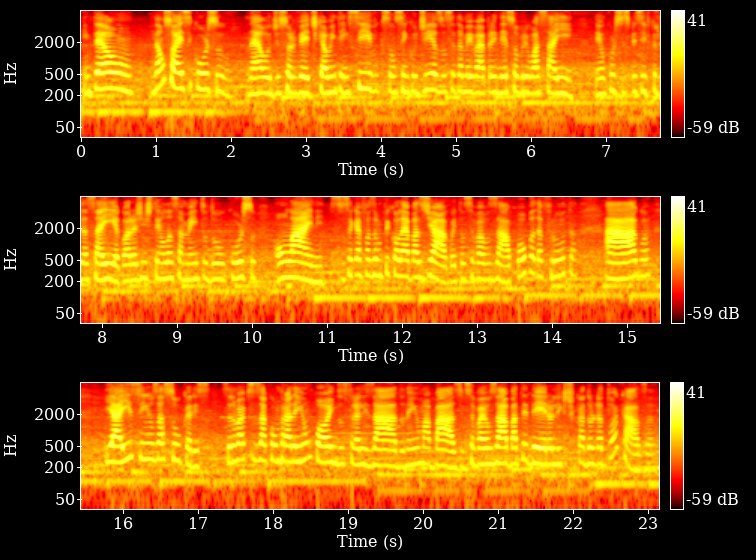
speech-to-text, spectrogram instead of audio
Então, não só esse curso, né, o de sorvete, que é o intensivo, que são cinco dias, você também vai aprender sobre o açaí. Tem um curso específico de açaí, agora a gente tem o lançamento do curso online. Se você quer fazer um picolé à base de água, então você vai usar a polpa da fruta, a água e aí sim os açúcares. Você não vai precisar comprar nenhum pó industrializado, nenhuma base. Você vai usar a batedeira, o liquidificador da tua casa.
